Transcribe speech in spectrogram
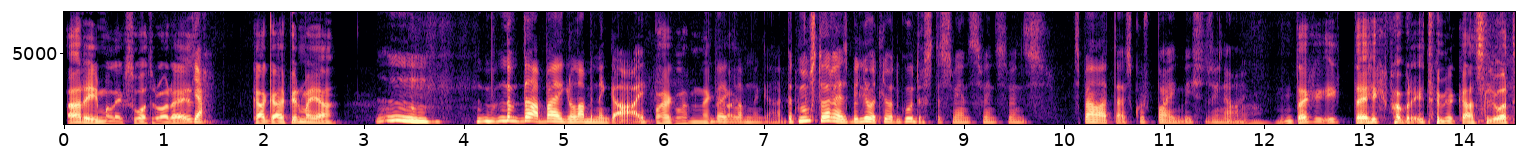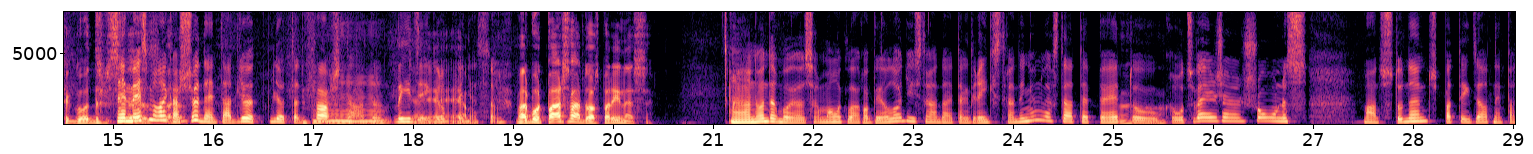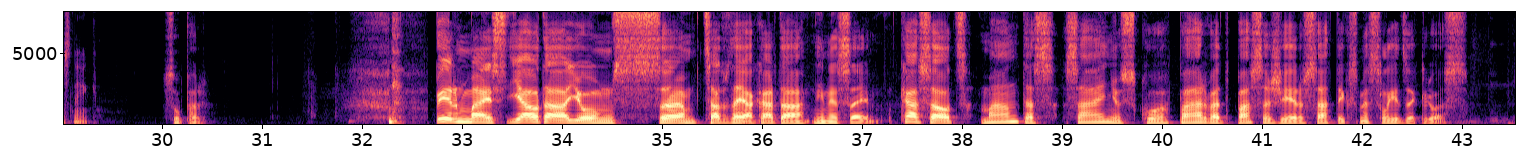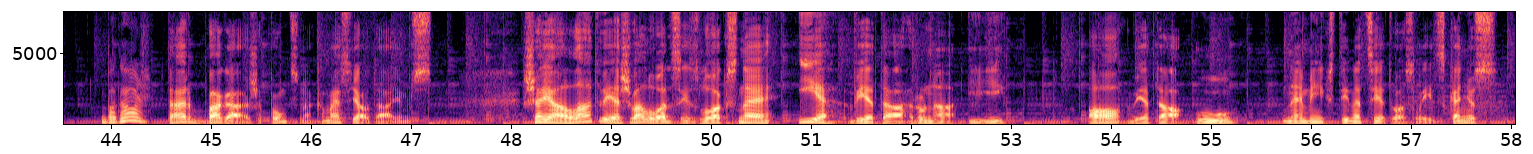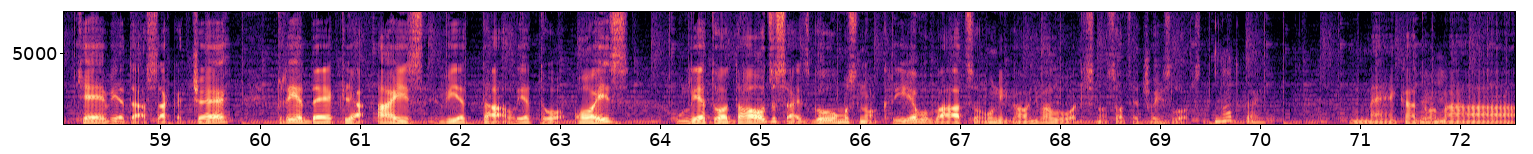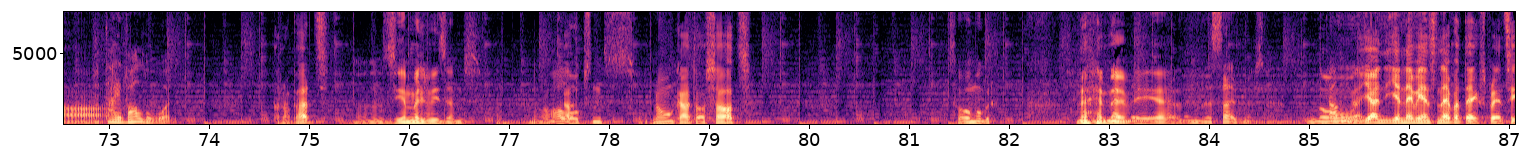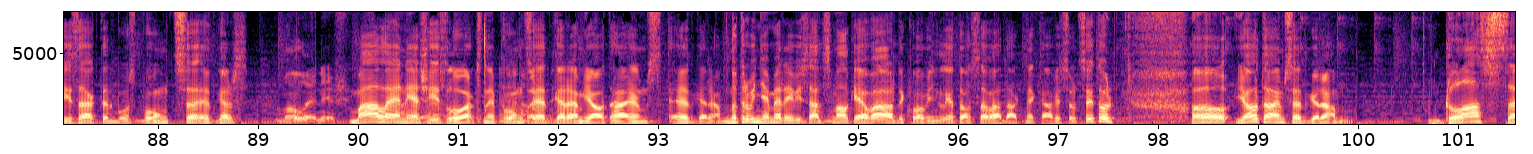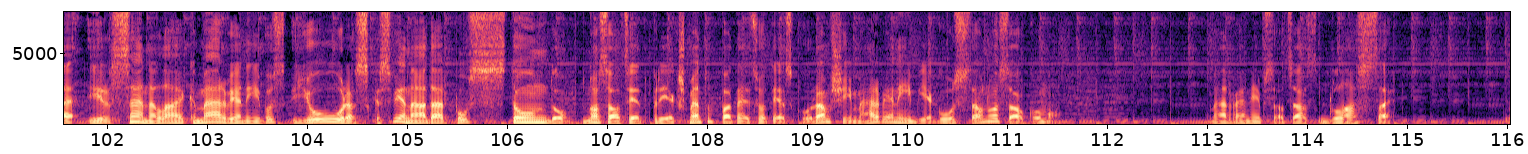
Arī, man liekas, otro reizi. Jā. Kā gāja pirmajā? Nu, tā baigi labi negāja. Baigi labi Baigi negāja. labi negāja. Bet mums toreiz bija ļoti, ļoti gudrs tas viens, viens, viens spēlētājs, kurš baigi visu zināja. Nu, Te, te ik pa brīdim ir kāds ļoti gudrs. Nē, mēs, man liekas, šodien tāda ļoti, ļoti forša, tāda līdzīga jā, jā. grupiņa esam. Varbūt pārsvārdos par Inesi. Ā, Nodarbojos ar molekulāro bioloģiju, strādāju tagad Rīgas Stradiņu universitātē, pētu krūtsvēža šūnas, mācu studentus, patīk dzeltnie pasniegi. Super. Pirmais jautājums, um, 4. kārtā Inesei. Kā sauc mantas saiņus, ko pārved pasažieru satiksmes līdzekļos? Bagāža. Tā ir bagāža. Punkts. Nākamais jautājums. Šajā latviešu valodas izloksnē I vietā runā I, O vietā U, nemīkstina cietos līdzskaņus, ķē vietā saka čē, priedēkļa aiz vietā lieto oiz un lieto daudzus aizgūmus no krievu, vācu un igauņu valodas. Nosauciet šo izloksni. Latgaļa. Nē, kā domā Tā ir valoda. Roberts? Ziemeļvidzemes, no Alūksnes, Nu, un kā to sauc? Somugru. Nē, nē, bija es aizmirsu. Nu, ja, ja neviens nepateiks precīzāk, tad būs punkts Edgars. Malvēnieši. Mālēniešu izloksne. Punkts Edgaram. Jautājums Edgaram. Nu, tur viņiem arī visādi smalkie vārdi, ko viņi lieto savādāk nekā visur citur. Uh, Jautājums Edgaram. Glase ir sena laika mērvienība uz jūras, kas vienāda ar pusstundu. Nosauciet priekšmetu, pateicoties kuram šī mērvienība iegūst savu nosaukumu. Mērvienība saucās glase.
